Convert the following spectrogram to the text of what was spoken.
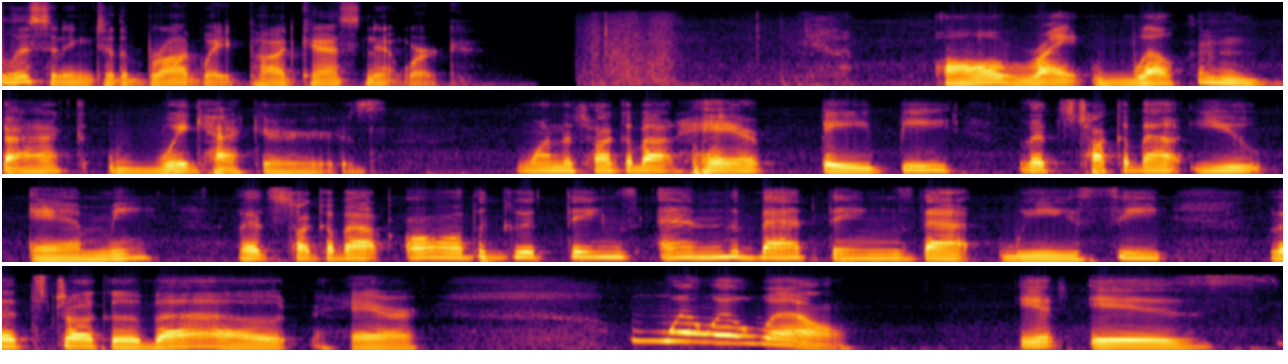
listening to the Broadway Podcast Network. All right, welcome back, wig hackers. Want to talk about hair, baby? Let's talk about you and me. Let's talk about all the good things and the bad things that we see. Let's talk about hair. Well, well, well. It is,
